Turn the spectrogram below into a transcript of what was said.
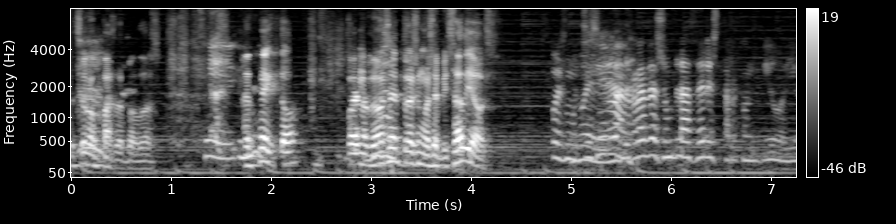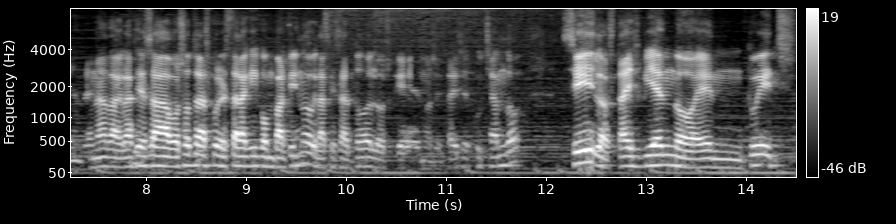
Eso nos pasa a todos. Sí. Perfecto. Pues nos vemos en próximos episodios. Pues muchísimas gracias, un placer estar contigo yo. De nada, gracias a vosotras por estar aquí compartiendo, gracias a todos los que nos estáis escuchando. Si lo estáis viendo en Twitch,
